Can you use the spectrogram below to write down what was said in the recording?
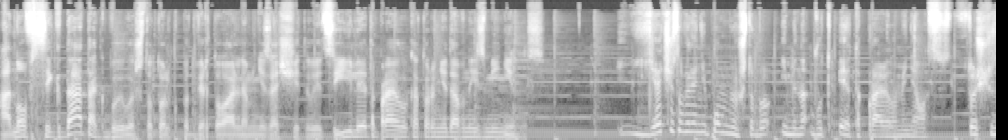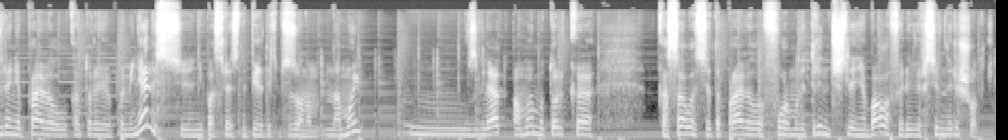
Оно всегда так было, что только под виртуальным не засчитывается? Или это правило, которое недавно изменилось? Я, честно говоря, не помню, чтобы именно вот это правило менялось. С точки зрения правил, которые поменялись непосредственно перед этим сезоном, на мой взгляд, по-моему, только касалось это правила в Формуле 3 начисления баллов и реверсивной решетки.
